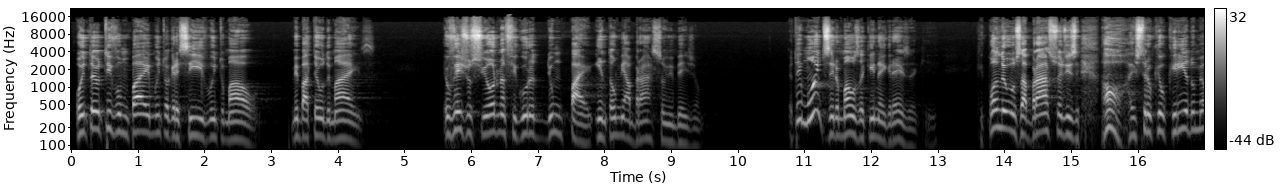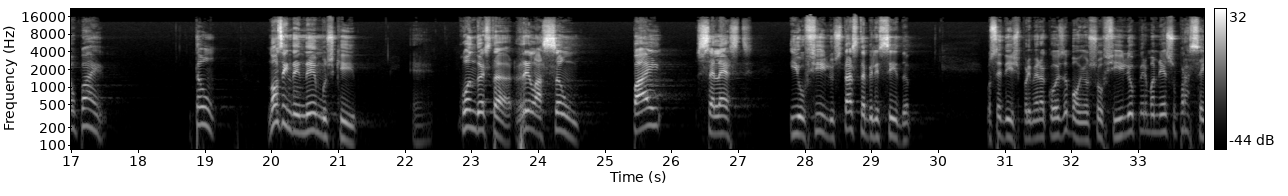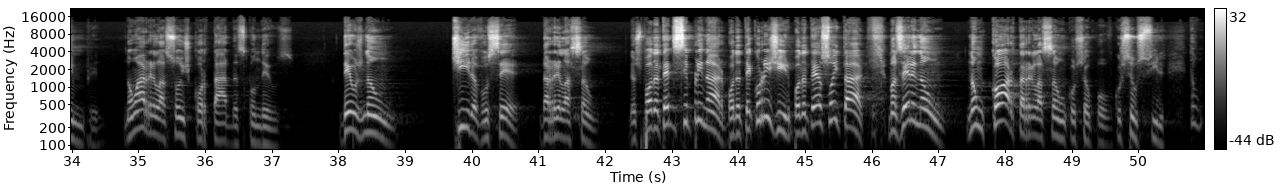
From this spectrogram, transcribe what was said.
Ou então eu tive um pai muito agressivo, muito mal, me bateu demais. Eu vejo o Senhor na figura de um pai, e então me abraçam e me beijam. Eu tenho muitos irmãos aqui na igreja que, que quando eu os abraço, eles dizem: Oh, este é o que eu queria do meu pai. Então, nós entendemos que é, quando esta relação pai celeste e o filho está estabelecida, você diz: primeira coisa, bom, eu sou filho, eu permaneço para sempre. Não há relações cortadas com Deus. Deus não tira você da relação. Deus pode até disciplinar, pode até corrigir, pode até açoitar, mas Ele não, não corta a relação com o seu povo, com os seus filhos. Então,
